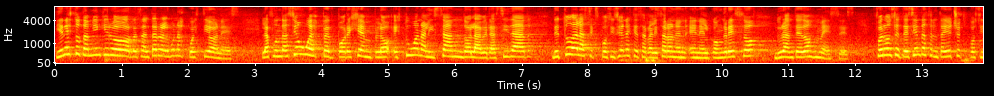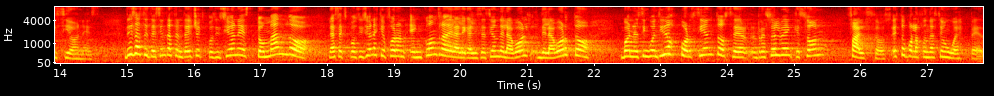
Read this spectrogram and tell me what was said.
Y en esto también quiero resaltar algunas cuestiones. La Fundación Huésped, por ejemplo, estuvo analizando la veracidad de todas las exposiciones que se realizaron en, el Congreso durante dos meses. Fueron 738 exposiciones. De esas 738 exposiciones, tomando las exposiciones que fueron en contra de la legalización del, del aborto, bueno, el 52% se resuelven que son falsos. Esto por la Fundación Huésped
